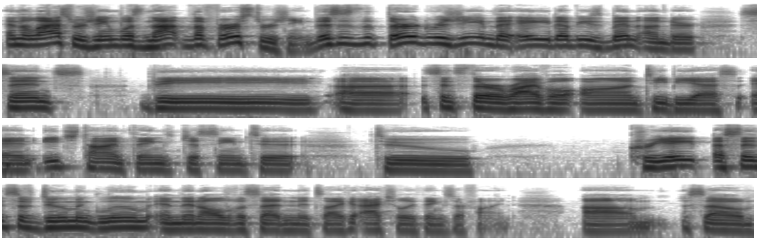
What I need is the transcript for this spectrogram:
and the last regime was not the first regime. This is the third regime that AEW's been under since the uh since their arrival on TBS and each time things just seem to to create a sense of doom and gloom and then all of a sudden it's like actually things are fine um so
